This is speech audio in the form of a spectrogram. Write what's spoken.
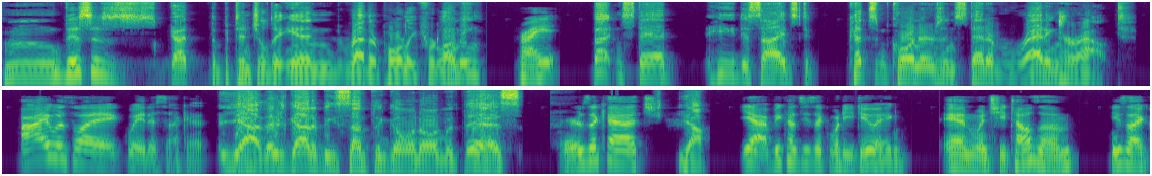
hmm, this has got the potential to end rather poorly for Lomi. Right. But instead, he decides to cut some corners instead of ratting her out. I was like, wait a second. Yeah, there's got to be something going on with this. There's a catch. Yeah. Yeah, because he's like, what are you doing? And when she tells him, he's like,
